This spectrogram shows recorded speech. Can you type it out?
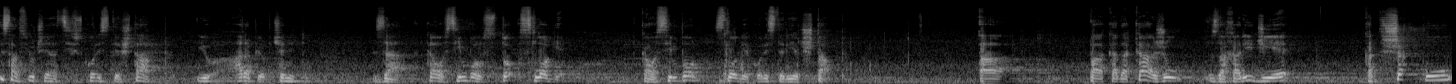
Islamski učenjaci koriste štap i Arapi općenito za kao simbol sto, sloge. Kao simbol sloge koriste riječ štap. A, pa kada kažu za Haridžije, kad šaku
